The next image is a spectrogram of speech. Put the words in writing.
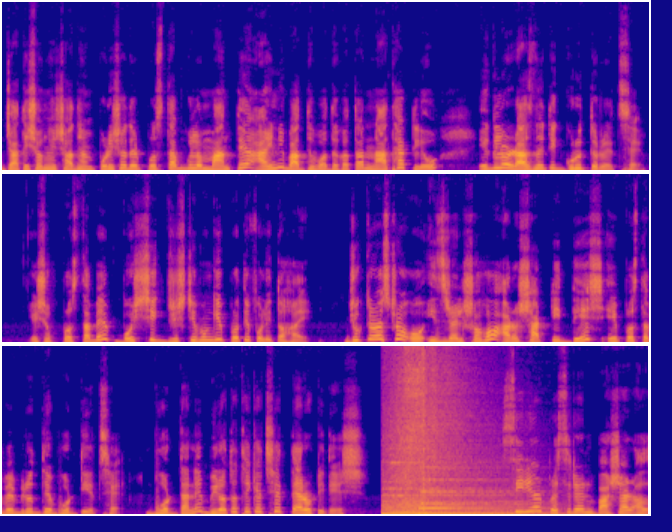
জাতিসংঘের সাধারণ পরিষদের প্রস্তাবগুলো মানতে আইনি বাধ্যবাধকতা না থাকলেও এগুলোর রাজনৈতিক গুরুত্ব রয়েছে। এসব প্রস্তাবে বৈশ্বিক দৃষ্টিভঙ্গি প্রতিফলিত হয়। যুক্তরাষ্ট্র ও ইসরায়েল সহ আরও ষাটটি দেশ এই প্রস্তাবের বিরুদ্ধে ভোট দিয়েছে। ভোটদানে বিরত থেকেছে তেরোটি দেশ। সিরিয়ার প্রেসিডেন্ট বাশার আল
